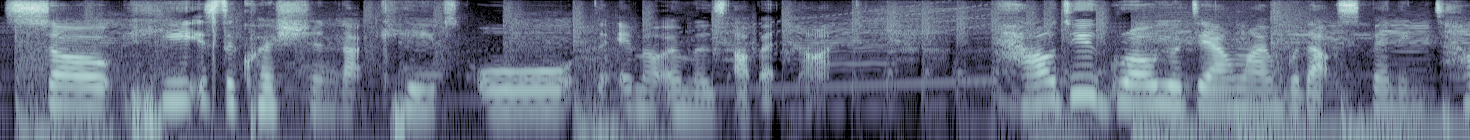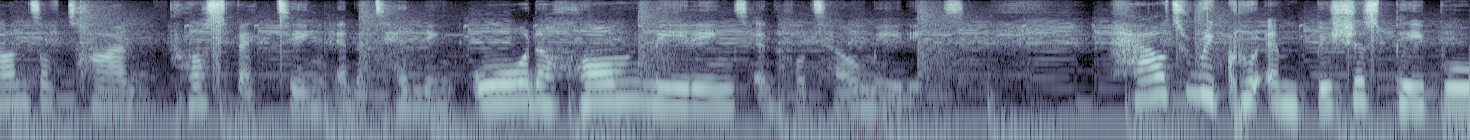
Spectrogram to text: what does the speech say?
So, here is the question that keeps all the MLMers up at night. How do you grow your downline without spending tons of time prospecting and attending all the home meetings and hotel meetings? How to recruit ambitious people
